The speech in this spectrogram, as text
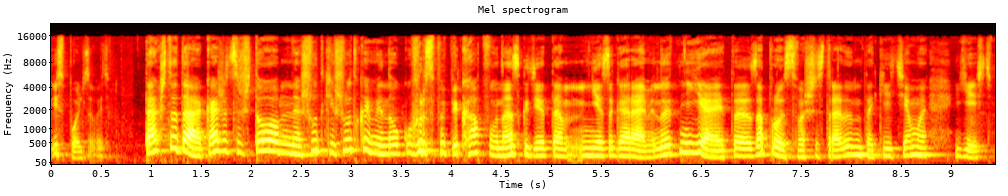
использовать. Так что да, кажется, что шутки шутками, но курс по пикапу у нас где-то не за горами. Но это не я, это запрос с вашей стороны на такие темы есть.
